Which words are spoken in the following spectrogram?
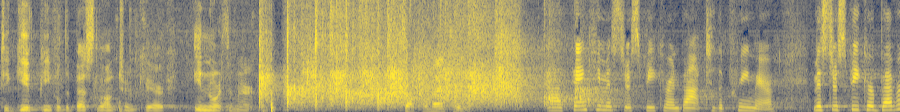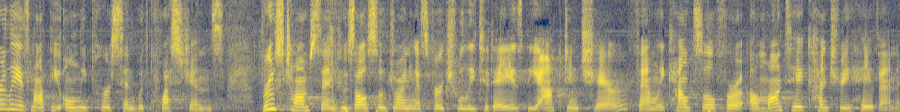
to give people the best long-term care in North America. Supplementary. Uh, thank you, Mr. Speaker, and back to the Premier. Mr. Speaker, Beverly is not the only person with questions. Bruce Thompson, who's also joining us virtually today, is the acting chair, Family Council for Almonte Country Haven,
